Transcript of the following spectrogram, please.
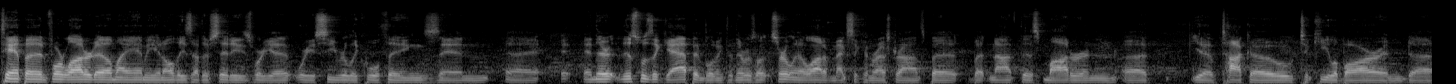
Tampa and Fort Lauderdale, Miami, and all these other cities where you where you see really cool things. And uh, and there, this was a gap in Bloomington. There was a, certainly a lot of Mexican restaurants, but but not this modern, uh, you know, taco tequila bar, and uh,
